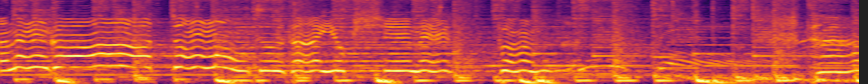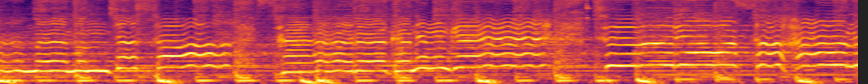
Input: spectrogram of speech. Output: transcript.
사는 것도 모두 다 욕심일 뿐. 다만 혼자서 살아가는 게 두려워서 하는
